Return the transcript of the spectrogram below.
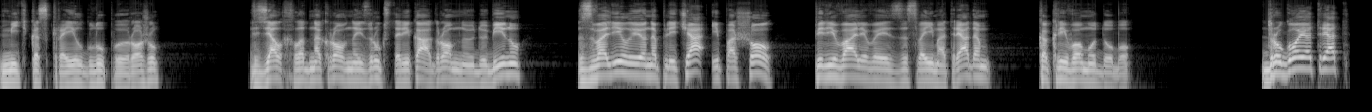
Митька скроил глупую рожу, взял хладнокровно из рук старика огромную дубину взвалил ее на плеча и пошел, переваливаясь за своим отрядом к кривому дубу. Другой отряд,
